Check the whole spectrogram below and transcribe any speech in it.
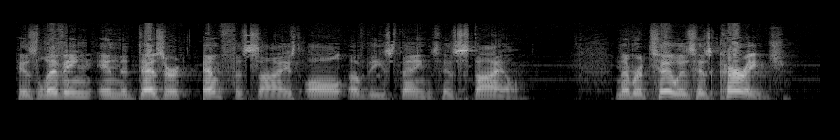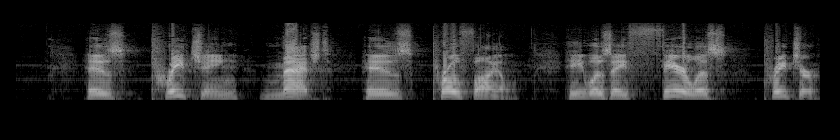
His living in the desert emphasized all of these things, his style. Number two is his courage. His preaching matched his profile. He was a fearless preacher.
